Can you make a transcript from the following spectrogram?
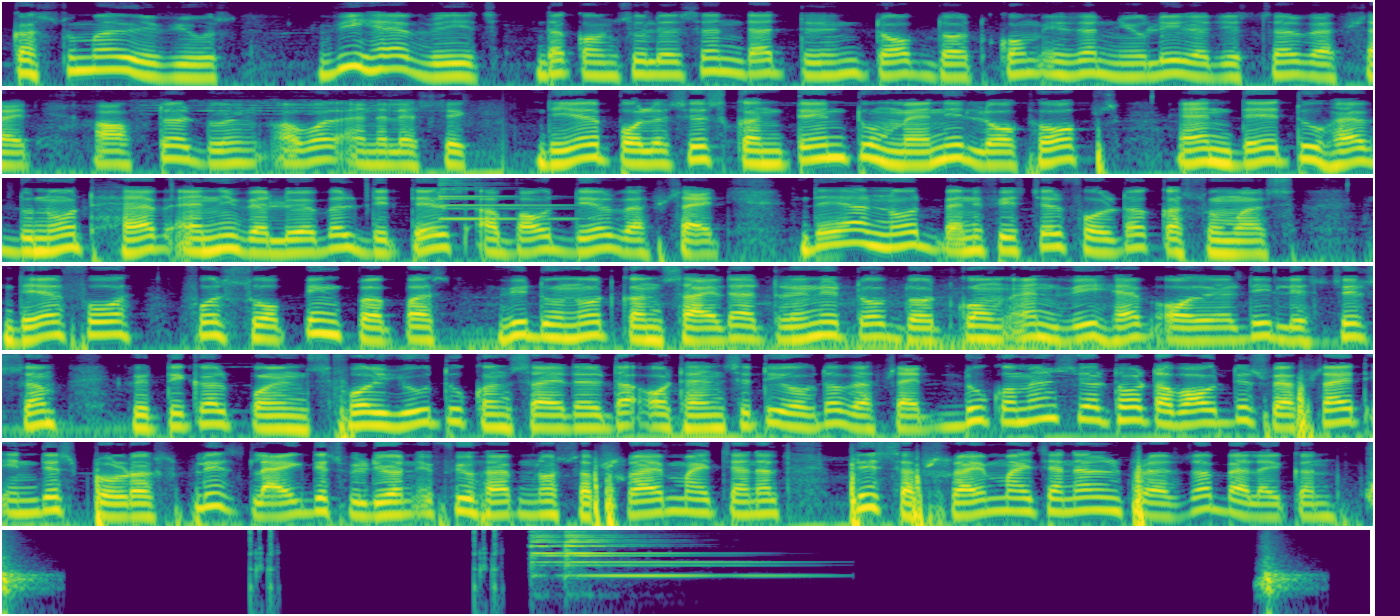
Customer reviews. We have reached the conclusion that TriniTop.com is a newly registered website. After doing our analysis, their policies contain too many loopholes and they too have do not have any valuable details about their website. They are not beneficial for the customers. Therefore, for shopping purpose, we do not consider TriniTop.com and we have already listed some critical points for you to consider the authenticity of the website. Do comment your thought about this website in this products. Please like this video and if you have not subscribed my channel, please subscribe my channel and press the bell icon.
